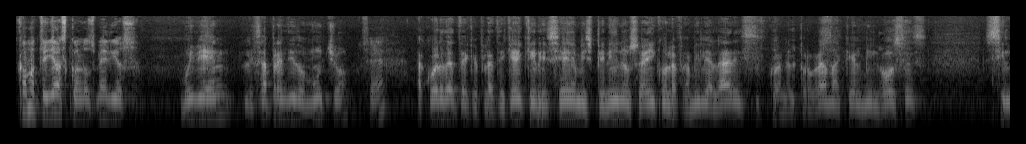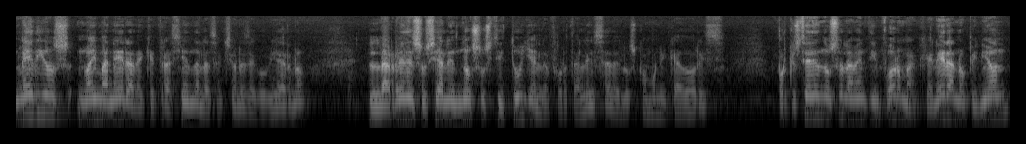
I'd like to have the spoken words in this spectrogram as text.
¿Cómo te llevas con los medios? Muy bien, les ha aprendido mucho. ¿Sí? Acuérdate que platiqué que inicié mis pininos ahí con la familia Lares, con el programa aquel Mil Voces. Sin medios no hay manera de que trasciendan las acciones de gobierno. Las redes sociales no sustituyen la fortaleza de los comunicadores, porque ustedes no solamente informan, generan opinión.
